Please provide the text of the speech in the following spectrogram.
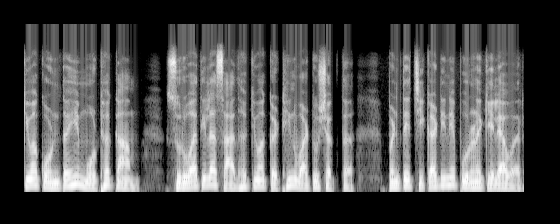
किंवा कोणतंही मोठं काम सुरुवातीला साधं किंवा कठीण वाटू शकतं पण ते चिकाटीने पूर्ण केल्यावर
